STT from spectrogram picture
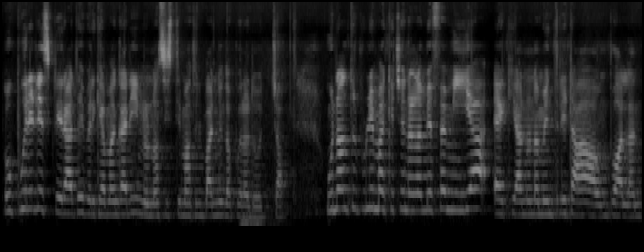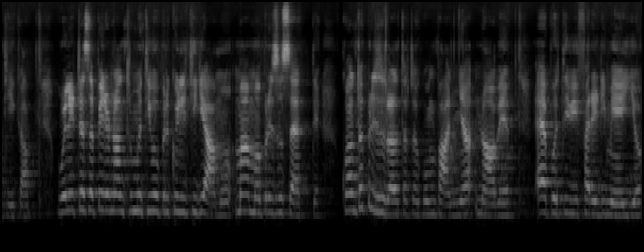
Oppure le sclerate perché magari non ho sistemato il bagno dopo la doccia. Un altro problema che c'è nella mia famiglia è che hanno una mentalità un po' all'antica. Volete sapere un altro motivo per cui litighiamo? Mamma ho preso 7. Quanto ha preso la tua compagna? 9. Eh, potevi fare di meglio.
